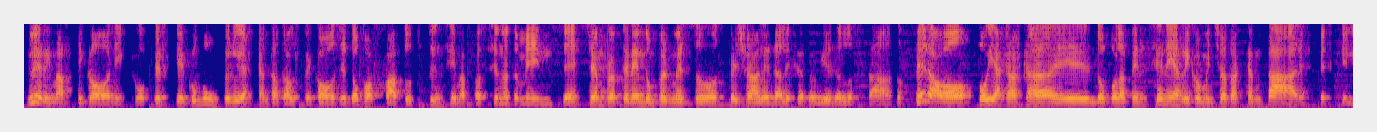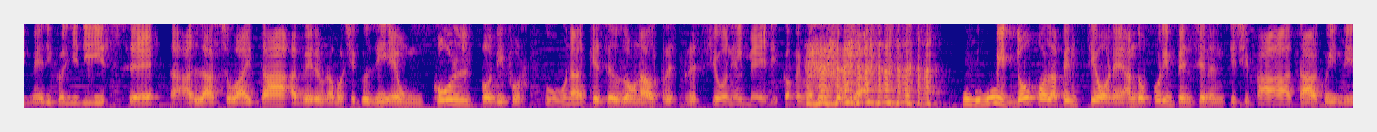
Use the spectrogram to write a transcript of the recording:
lui è rimasto iconico perché comunque lui ha cantato altre cose. Dopo ha fatto tutto insieme appassionatamente, sempre ottenendo un permesso speciale dalle ferrovie dello Stato. Però poi eh, dopo la pensione ha ricominciato a cantare perché il medico gli disse alla sua età avere una voce così è un colpo di fortuna, anche se usò un'altra espressione il medico, aveva detto Quindi lui dopo la pensione andò pure in pensione anticipata, quindi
